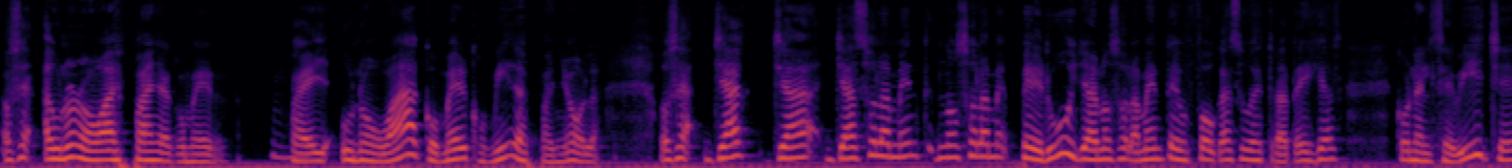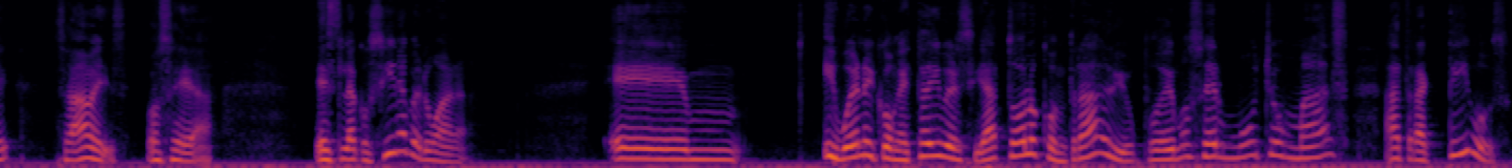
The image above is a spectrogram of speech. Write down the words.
o sea, uno no va a España a comer paella, uno va a comer comida española. O sea, ya, ya, ya solamente, no solamente, Perú ya no solamente enfoca sus estrategias con el ceviche, ¿sabes? O sea, es la cocina peruana. Eh, y bueno, y con esta diversidad, todo lo contrario, podemos ser mucho más atractivos.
